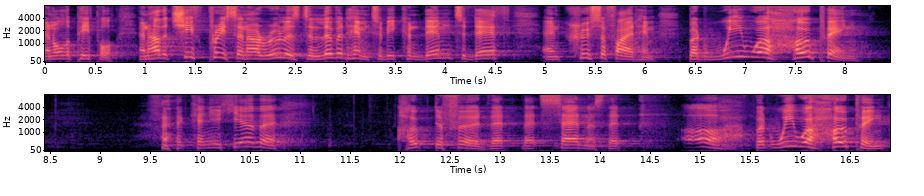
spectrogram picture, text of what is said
and all the people, and how the chief priests and our rulers delivered him to be condemned to death and crucified him. But we were hoping. Can you hear the hope deferred, that, that sadness, that, oh, but we were hoping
